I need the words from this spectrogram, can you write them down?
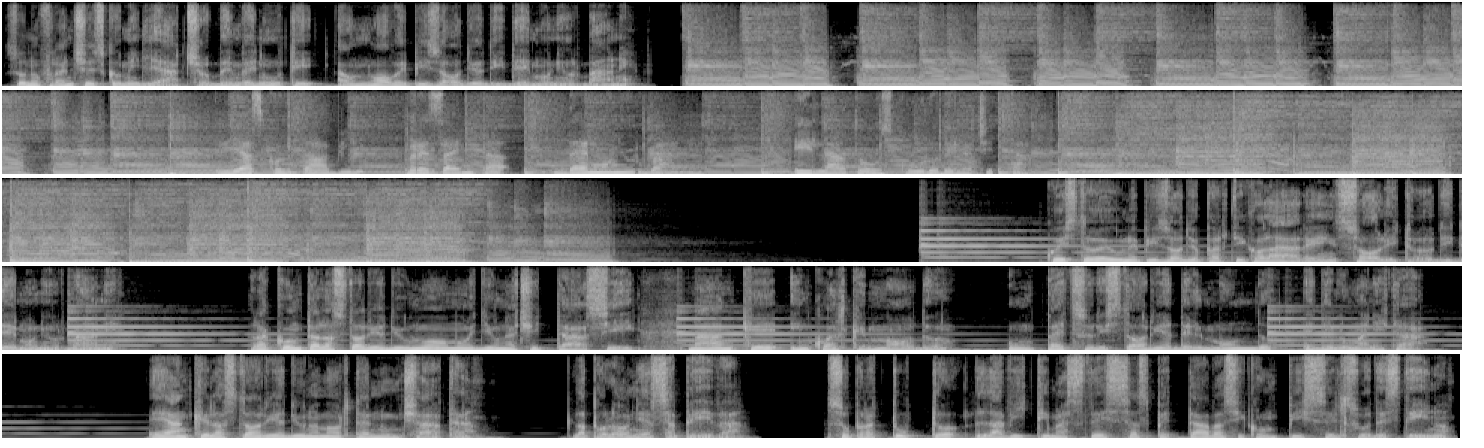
Sono Francesco Migliaccio, benvenuti a un nuovo episodio di Demoni Urbani. Gli ascoltabili presenta Demoni Urbani, il lato oscuro della città. Questo è un episodio particolare, insolito, di Demoni Urbani. Racconta la storia di un uomo e di una città, sì, ma anche, in qualche modo, un pezzo di storia del mondo e dell'umanità. È anche la storia di una morte annunciata. La Polonia sapeva. Soprattutto la vittima stessa aspettava si compisse il suo destino.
